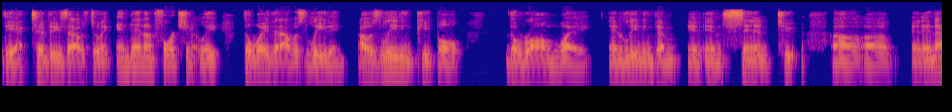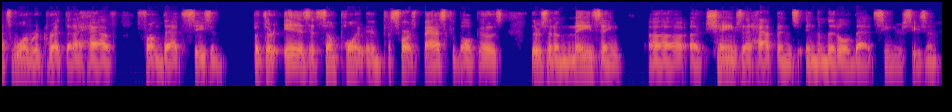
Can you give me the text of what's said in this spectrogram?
the activities that I was doing, and then unfortunately, the way that I was leading. I was leading people the wrong way and leading them in, in sin to uh, uh, and, and that's one regret that I have from that season. But there is at some point, and as far as basketball goes, there's an amazing uh, a change that happens in the middle of that senior season.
